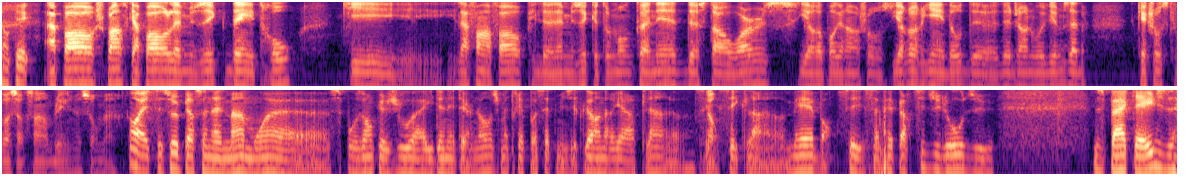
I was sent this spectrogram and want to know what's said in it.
OK. À part, je pense qu'à part la musique d'intro, qui est la fanfare, puis la, la musique que tout le monde connaît de Star Wars, il y aura pas grand chose. Il y aura rien d'autre de, de John Williams. Quelque chose qui va se ressembler, là, sûrement. Ouais, c'est sûr, personnellement, moi, euh, supposons que je joue à Eden Eternal, je mettrais pas cette musique-là en arrière-plan, là. C'est, Non. c'est clair. là. Mais bon, c'est, ça fait partie du lot du, du package. Ouais,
